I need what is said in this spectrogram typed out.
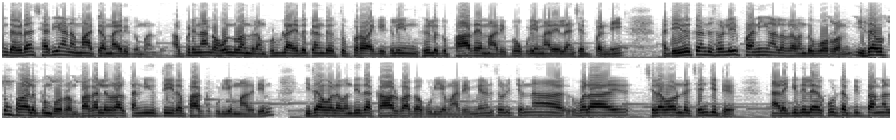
இந்த இடம் சரியான மாற்றமாக இருக்கும் வந்து அப்படி நாங்கள் கொண்டு வந்துடுறோம் ஃபுல்லாக இதுக்கண்டு துப்புரவாக்கி கிளீன் கீழுக்கு பாதை மாதிரி போகக்கூடிய மாதிரி எல்லாம் செட் பண்ணி பட் இதுக்கண்டு சொல்லி பணியாளரை வந்து போடுறோம். இதவுக்கும் பகலுக்கும் போடுறோம். பகல் இவரால் தண்ணி ஊற்றி இதை பார்க்கக்கூடிய மாதிரியும் இரவில் வந்து இதை காவல் பார்க்கக்கூடிய மாதிரியும். என்னென்னு சொல்லி சொன்னால் இவ்வளோ சிலவோண்ட செஞ்சுட்டு நாளைக்கு இதில் கூட்டப்பிப்பாங்க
